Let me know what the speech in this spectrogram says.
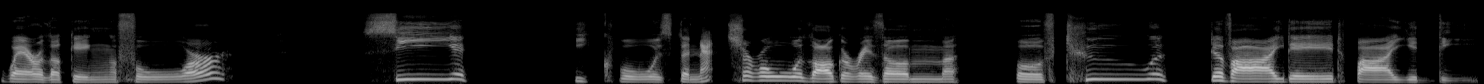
we're looking for. C equals the natural logarithm of 2 divided by D.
